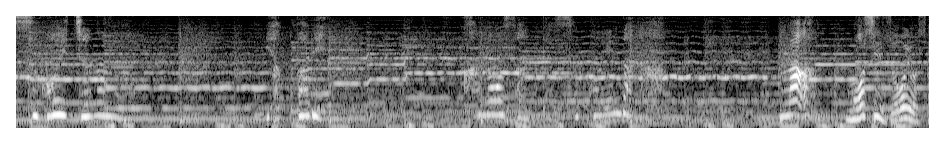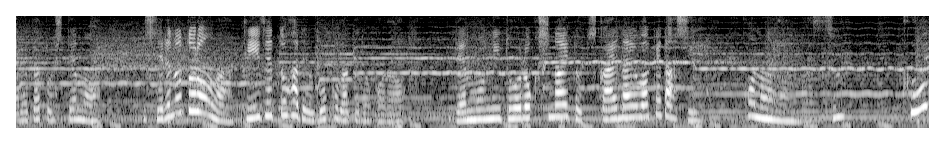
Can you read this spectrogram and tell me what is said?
すごいジェノムを。ぱりカノンさんってすごいんだな。まあもし贈与されたとしてもシェルノトロンは TZ 波で動くわけだから天文に登録しないと使えないわけだしこの辺がすっごい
